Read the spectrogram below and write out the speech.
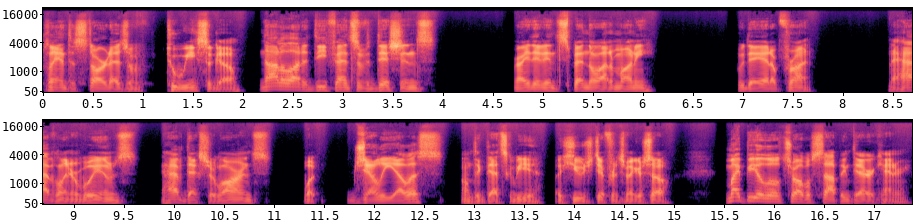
plan to start as of two weeks ago. Not a lot of defensive additions right? They didn't spend a lot of money. Who they had up front? They have Leonard Williams. They have Dexter Lawrence. What Jelly Ellis? I don't think that's gonna be a, a huge difference maker. So might be a little trouble stopping Derrick Henry.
